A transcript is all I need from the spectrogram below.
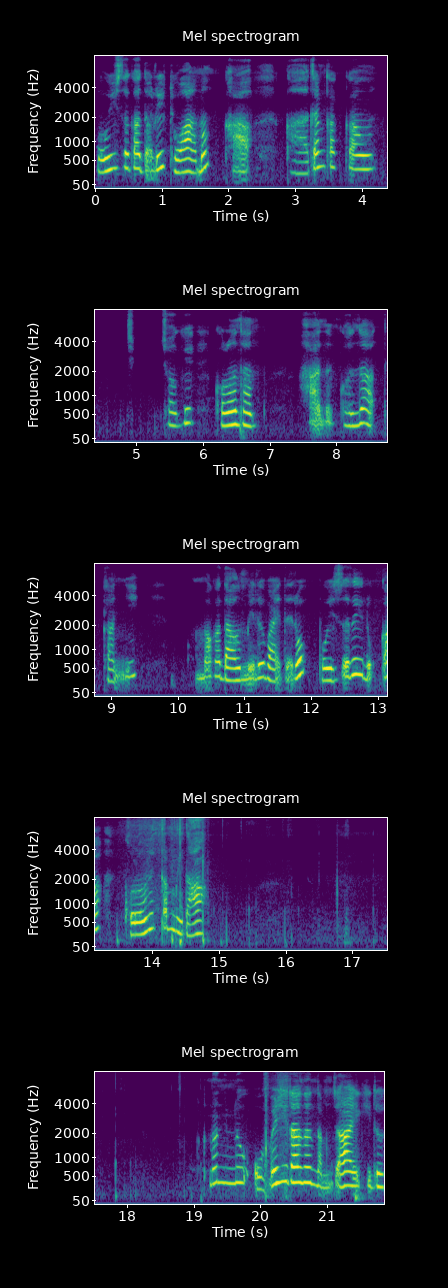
모이스가 너를 좋아하면 가, 가장 가까운 적이 결혼하는 것은 어떡하니? 엄마가 나오미를 말대로 모이스를 롯과 결혼했답니다. 하나님은 오벳이라는 남자아이기를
